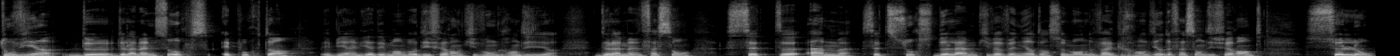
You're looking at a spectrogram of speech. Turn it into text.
tout vient de, de, la même source. Et pourtant, eh bien, il y a des membres différents qui vont grandir. De la même façon, cette euh, âme, cette source de l'âme qui va venir dans ce monde va grandir de façon différente selon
